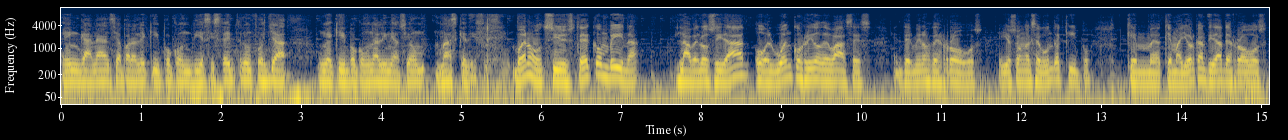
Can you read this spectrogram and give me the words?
en ganancia para el equipo con 16 triunfos ya, un equipo con una alineación más que difícil. Bueno, si usted combina la velocidad o el buen corrido de bases en términos de robos, ellos son el segundo equipo que, que mayor cantidad de robos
